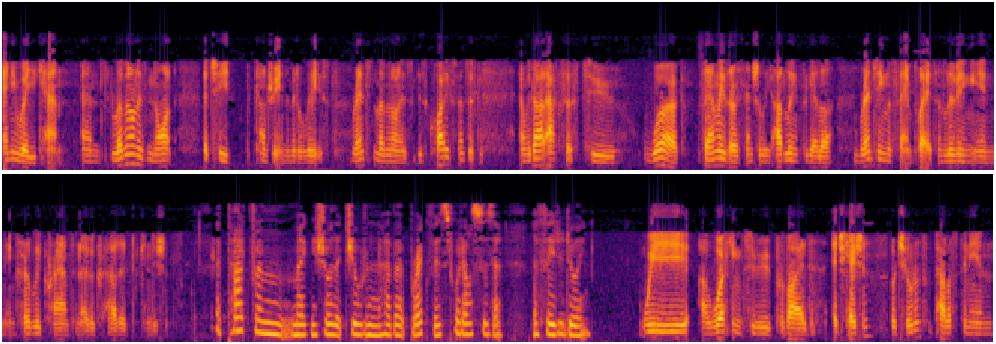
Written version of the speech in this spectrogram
anywhere you can. And Lebanon is not a cheap country in the Middle East. Rent in Lebanon is, is quite expensive. And without access to work, families are essentially huddling together, renting the same place, and living in incredibly cramped and overcrowded conditions. Apart from making sure that children have a breakfast, what else is a, APHEDA doing? We are working to provide education for children, for Palestinian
